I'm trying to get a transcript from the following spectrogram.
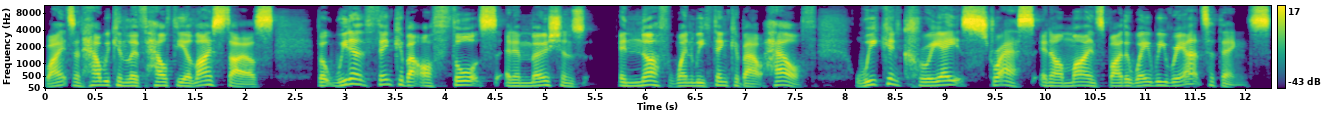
right? And how we can live healthier lifestyles, but we don't think about our thoughts and emotions enough when we think about health. We can create stress in our minds by the way we react to things.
